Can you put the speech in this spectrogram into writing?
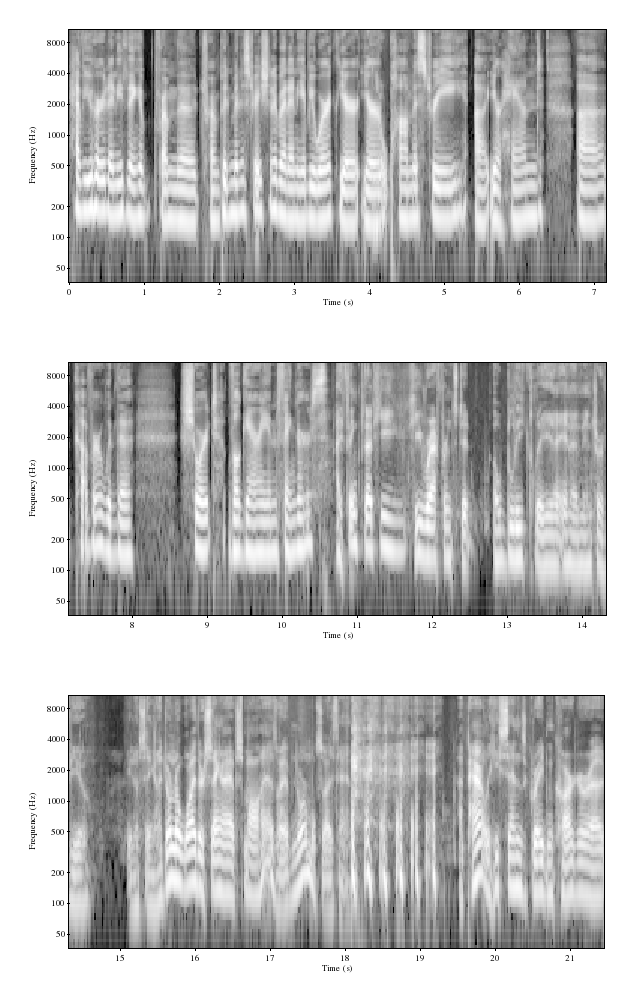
Have you heard anything from the Trump administration about any of your work? Your your nope. palmistry, uh, your hand uh, cover with the short Vulgarian fingers. I think that he he referenced it obliquely in an interview. You know, saying, "I don't know why they're saying I have small hands. I have normal sized hands." apparently he sends Graydon Carter, uh,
